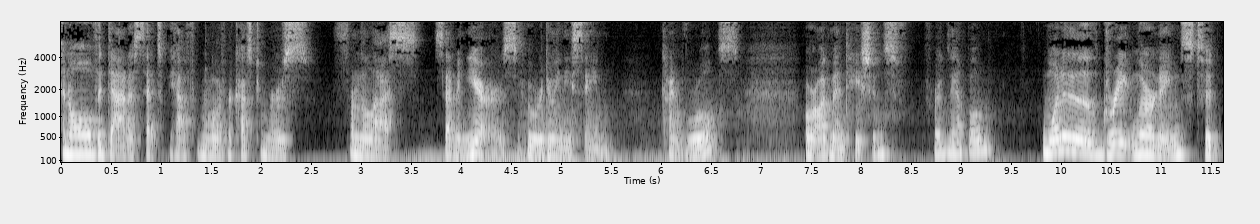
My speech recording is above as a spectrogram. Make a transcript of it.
and all the data sets we have from all of our customers from the last seven years who are doing these same kind of rules or augmentations, for example. One of the great learnings to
